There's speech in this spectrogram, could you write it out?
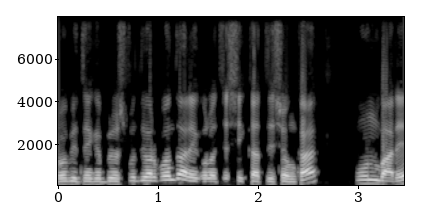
রবি থেকে বৃহস্পতিবার পর্যন্ত, আর এগুলো হচ্ছে শিক্ষার্থীর সংখ্যা। কোন বারে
